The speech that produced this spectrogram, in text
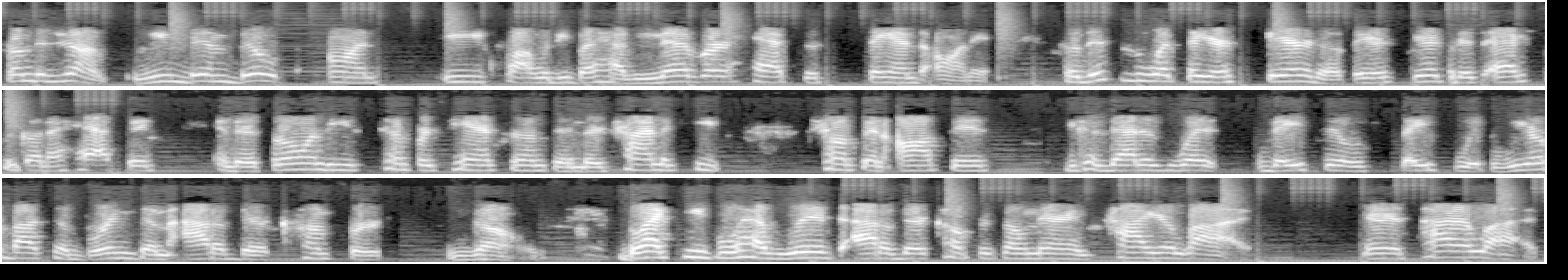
From the jump, we've been built on equality, but have never had to stand on it. So this is what they are scared of. They are scared that it's actually going to happen, and they're throwing these temper tantrums, and they're trying to keep Trump in office because that is what they feel safe with. We are about to bring them out of their comfort zone. Black people have lived out of their comfort zone their entire lives, their entire lives,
